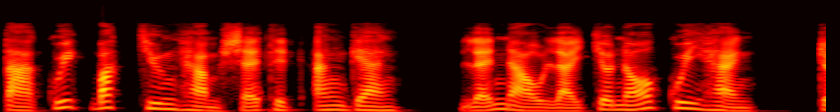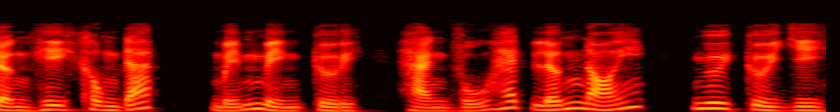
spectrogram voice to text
ta quyết bắt chương hàm sẽ thịt ăn gan, lẽ nào lại cho nó quy hàng, Trần Hy không đáp, mỉm miệng cười, hạng vũ hét lớn nói, ngươi cười gì?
